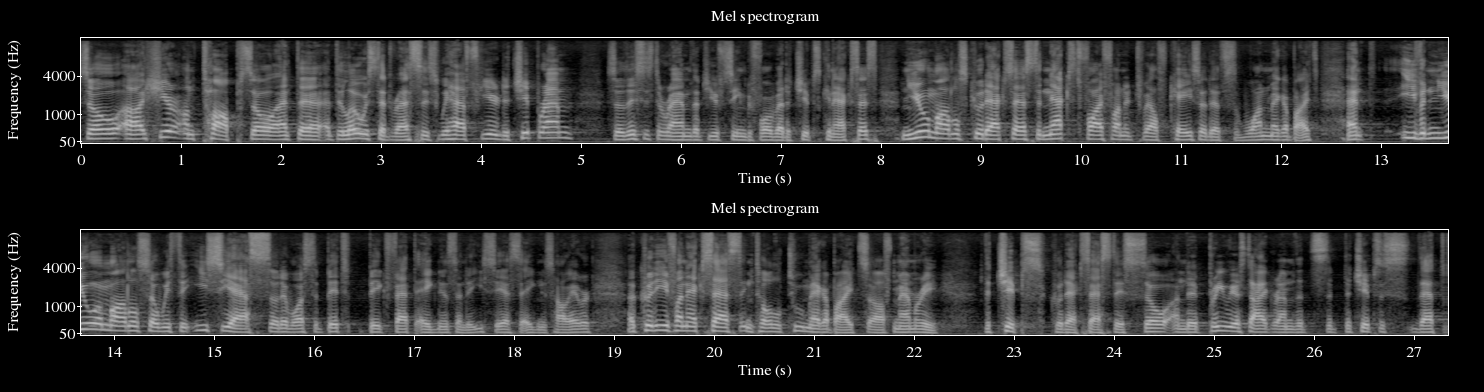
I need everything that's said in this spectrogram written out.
So uh, here on top, so at the, at the lowest addresses, we have here the chip RAM. So this is the RAM that you've seen before where the chips can access. New models could access the next 512K, so that's one megabyte. And even newer models, so with the ECS, so there was the bit, big fat Agnus and the ECS Agnus, however, uh, could even access in total two megabytes of memory. The chips could access this. So on the previous diagram, that's the, the chips is that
